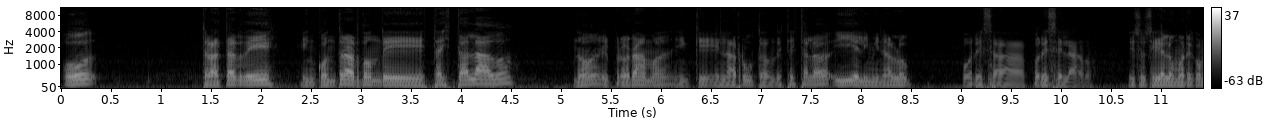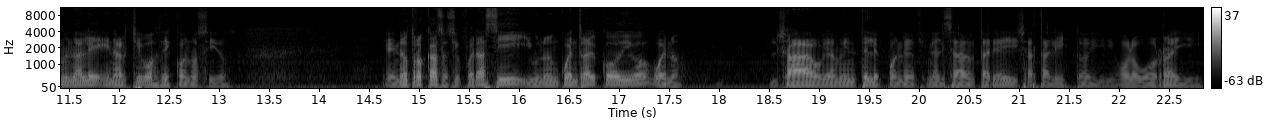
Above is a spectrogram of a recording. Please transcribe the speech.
o tratar de encontrar dónde está instalado ¿no? el programa en que en la ruta donde está instalado y eliminarlo por esa por ese lado eso sería lo más recomendable en archivos desconocidos. En otros casos, si fuera así y uno encuentra el código, bueno, ya obviamente le pone finalizar tarea y ya está listo, y, o lo borra y,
